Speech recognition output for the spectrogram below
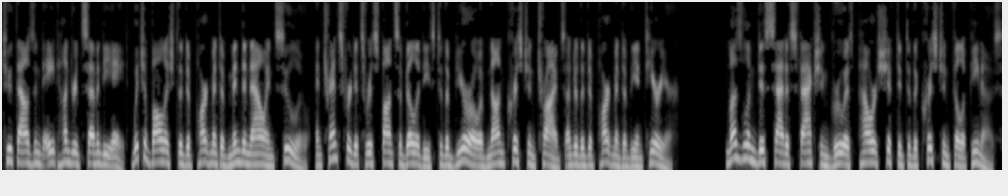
2878, which abolished the Department of Mindanao and Sulu, and transferred its responsibilities to the Bureau of Non-Christian Tribes under the Department of the Interior. Muslim dissatisfaction grew as power shifted to the Christian Filipinos.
